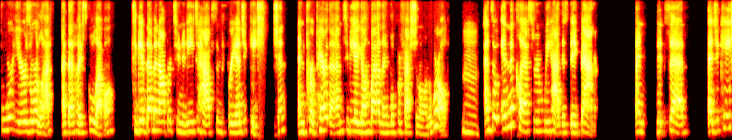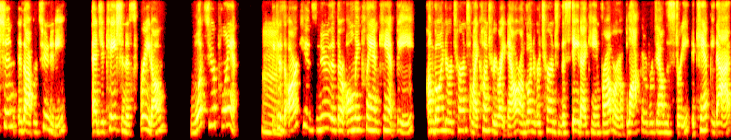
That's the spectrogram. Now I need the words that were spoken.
four years or less at that high school level to give them an opportunity to have some free education and prepare them to be a young bilingual professional in the world. Mm. And so in the classroom, we had this big banner and it said, Education is opportunity, education is freedom. What's your plan? Mm. Because our kids knew that their only plan can't be, I'm going to return to my country right now, or I'm going to return to the state I came from, or a block over down the street. It can't be that.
